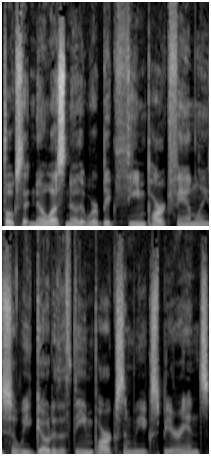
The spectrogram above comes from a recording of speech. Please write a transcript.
folks that know us know that we're a big theme park family. So we go to the theme parks and we experience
